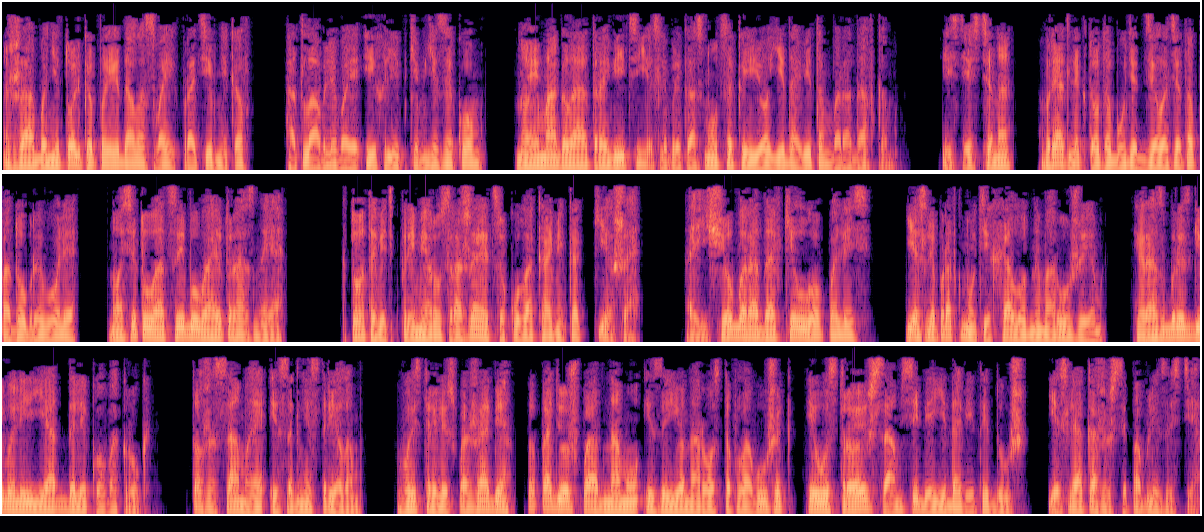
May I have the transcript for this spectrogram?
Жаба не только поедала своих противников, отлавливая их липким языком, но и могла отравить, если прикоснуться к ее ядовитым бородавкам. Естественно, вряд ли кто-то будет делать это по доброй воле, но ситуации бывают разные. Кто-то ведь, к примеру, сражается кулаками, как Кеша. А еще бородавки лопались, если проткнуть их холодным оружием, и разбрызгивали яд далеко вокруг. То же самое и с огнестрелом. Выстрелишь по жабе, попадешь по одному из ее наростов ловушек и устроишь сам себе ядовитый душ если окажешься поблизости.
